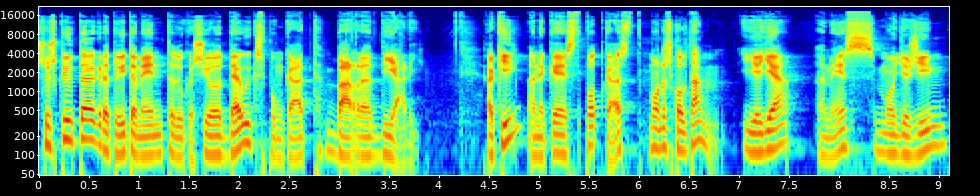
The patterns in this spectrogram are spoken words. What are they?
subscriu-te gratuïtament a educació10x.cat barra diari. Aquí, en aquest podcast, m'ho escoltam i allà, a més, m'ho llegim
